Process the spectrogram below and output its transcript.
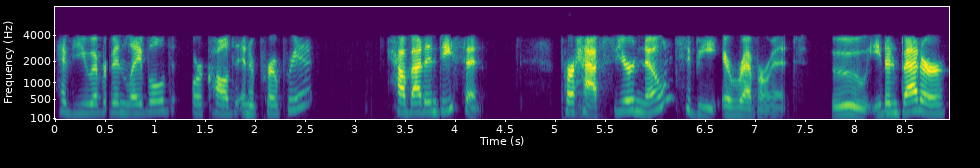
Have you ever been labeled or called inappropriate? How about indecent? Perhaps you're known to be irreverent. Ooh, even better.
